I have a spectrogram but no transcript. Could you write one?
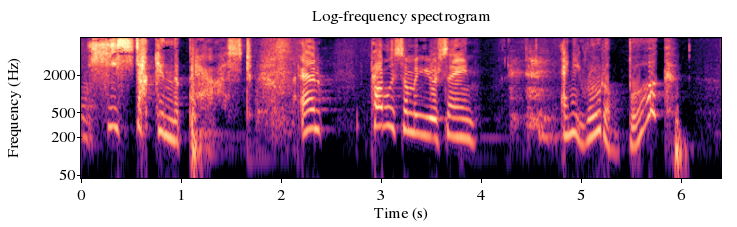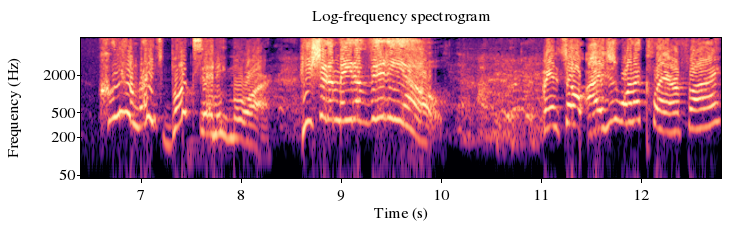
He's stuck in the past. And probably some of you are saying, and he wrote a book? Who even writes books anymore? He should have made a video. And so I just want to clarify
